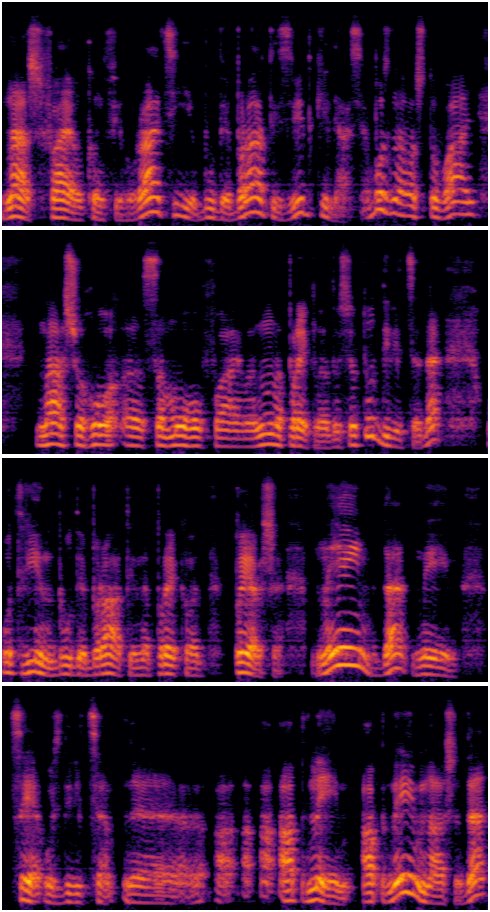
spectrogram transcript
наш файл конфігурації буде брати звідки лясь, або з налаштувань, нашого е, самого файла. Ну, наприклад, ось отут дивіться, да? от він буде брати, наприклад, перше name, да? name. Це ось дивіться, а- а- а- upname, upname наше, да?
